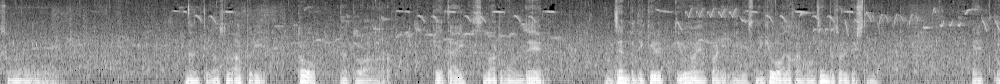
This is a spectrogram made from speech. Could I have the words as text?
そのなんていうの？そのアプリとあとは携帯スマートフォンで全部できるっていうのはやっぱりいいですね。今日はだからもう全部それでしたもん。えっ、と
